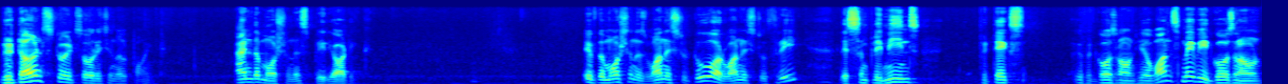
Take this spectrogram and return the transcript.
returns to its original point and the motion is periodic. If the motion is 1 is to 2 or 1 is to 3 this simply means if it takes if it goes around here once maybe it goes around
